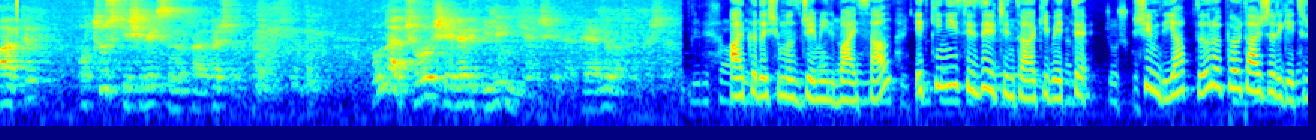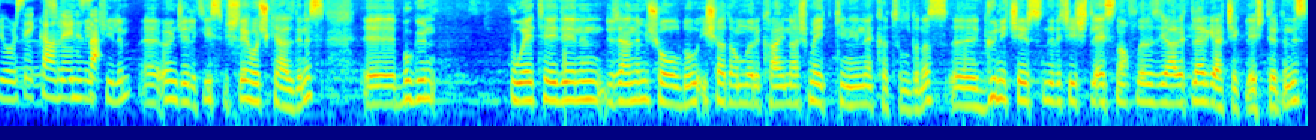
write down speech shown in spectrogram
artık 30 kişilik sınıflarda çocuklar. Bunlar çoğu şeyleri bilinmeyen şeyler, değerli vatandaşlar. Arkadaşımız Cemil Baysal etkinliği sizler için takip etti. Şimdi yaptığı röportajları getiriyoruz ekranlarınıza. Sayın Vekilim, e, öncelikle İsviçre'ye hoş geldiniz. E, bugün UETD'nin düzenlemiş olduğu iş adamları kaynaşma etkinliğine katıldınız. E, gün içerisinde de çeşitli esnafları ziyaretler gerçekleştirdiniz.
